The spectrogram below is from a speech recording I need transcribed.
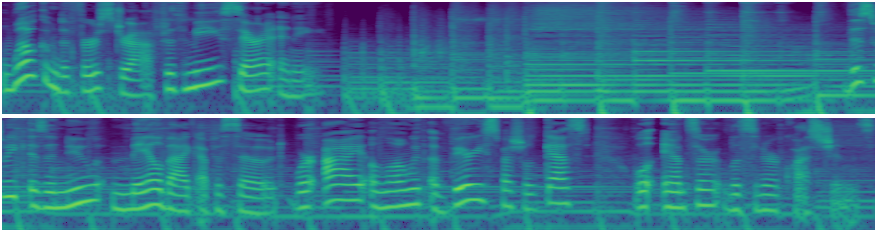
Welcome to First Draft with me, Sarah Enni. This week is a new mailbag episode where I, along with a very special guest, will answer listener questions.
